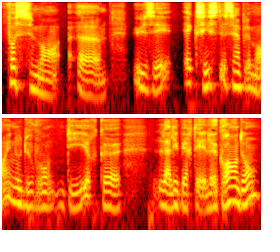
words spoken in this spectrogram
faussement euh, usée existe simplement et nous devons dire que la liberté est le grand don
